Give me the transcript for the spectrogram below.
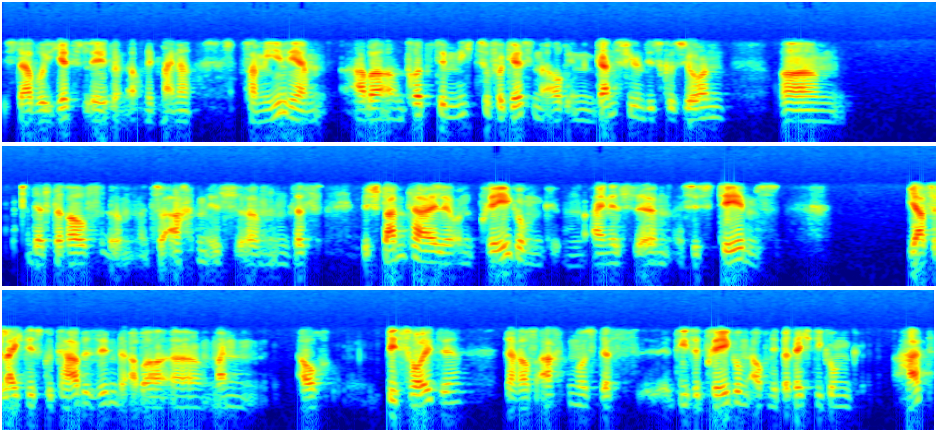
ist da, wo ich jetzt lebe und auch mit meiner Familie. Aber trotzdem nicht zu vergessen, auch in ganz vielen Diskussionen, ähm, dass darauf ähm, zu achten ist, ähm, dass Bestandteile und Prägung eines ähm, Systems ja vielleicht diskutabel sind, aber äh, man auch bis heute darauf achten muss, dass diese Prägung auch eine Berechtigung hat,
